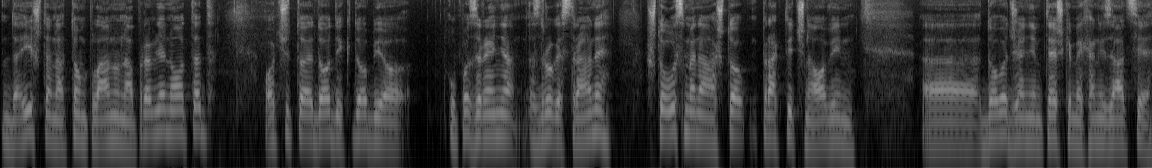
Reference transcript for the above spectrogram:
da je išta na tom planu napravljeno otad. Očito je Dodik dobio upozorenja s druge strane, što usmena, a što praktična ovim e, dovođenjem teške mehanizacije,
